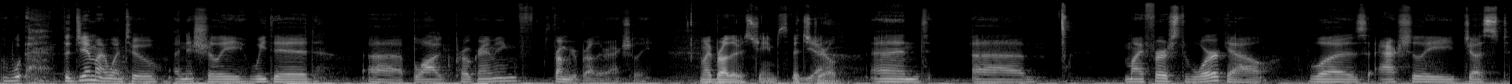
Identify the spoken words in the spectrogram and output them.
w- the gym I went to initially, we did uh, blog programming f- from your brother actually. My brother is James Fitzgerald. Yeah. And um, my first workout was actually just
